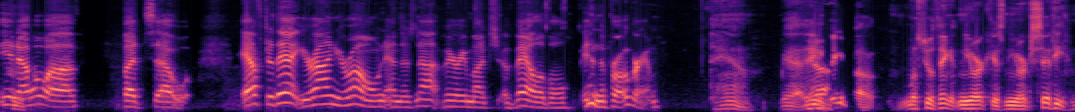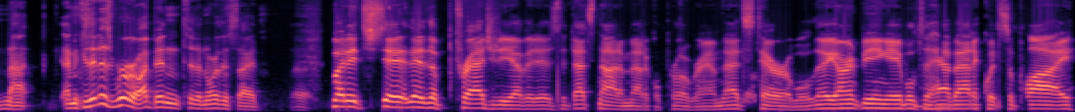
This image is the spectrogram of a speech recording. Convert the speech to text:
you hmm. know uh, but uh, after that, you're on your own, and there's not very much available in the program. Damn. Yeah, I didn't yeah. think about. Most people think New York is New York City, not. I mean, because it is rural. I've been to the northern side but it's uh, the, the, tragedy of it is that that's not a medical program. That's terrible. They aren't being able to have adequate supply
